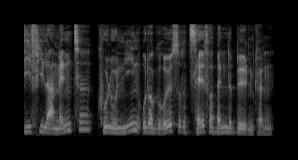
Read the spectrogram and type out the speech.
die Filamente, Kolonien oder größere Zellverbände bilden können.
